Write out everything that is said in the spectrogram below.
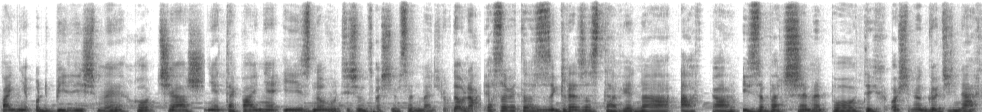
fajnie odbiliśmy, chociaż nie tak fajnie i znowu 1800 metrów. Dobra, ja sobie to z grę zostawię na awka i zobaczymy po tych 8 godzinach,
